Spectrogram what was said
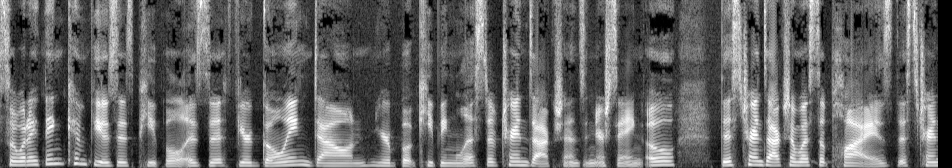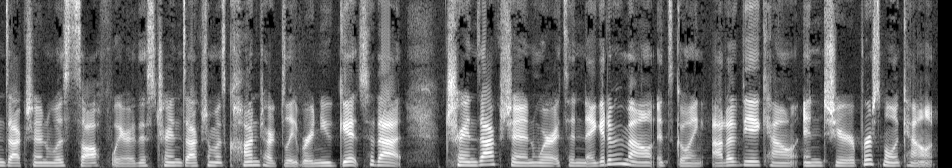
So, what I think confuses people is if you're going down your bookkeeping list of transactions and you're saying, oh, this transaction was supplies, this transaction was software, this transaction was contract labor, and you get to that transaction where it's a negative amount, it's going out of the account into your personal account,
